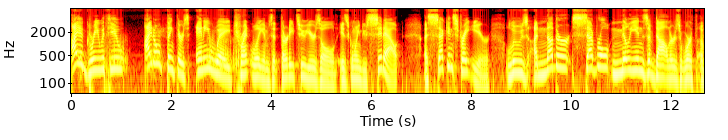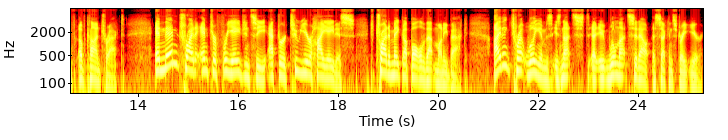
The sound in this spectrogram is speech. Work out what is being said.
I agree with you. I don't think there's any way Trent Williams at 32 years old is going to sit out a second straight year, lose another several millions of dollars worth of, of contract, and then try to enter free agency after a two year hiatus to try to make up all of that money back. I think Trent Williams is not st- uh, it will not sit out a second straight year.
